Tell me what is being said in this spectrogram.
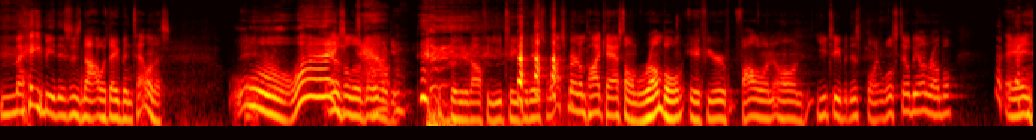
maybe this is not what they've been telling us. Ooh, what? It was a little bit. We're get booted off of YouTube for this. Watch Burnham podcast on Rumble if you're following on YouTube at this point. We'll still be on Rumble, and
